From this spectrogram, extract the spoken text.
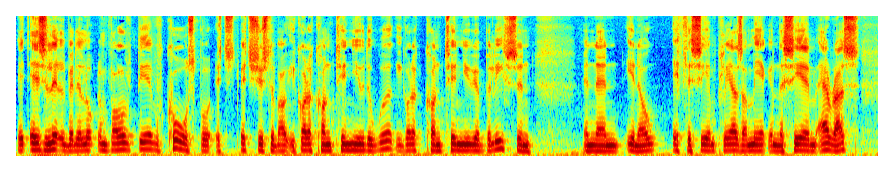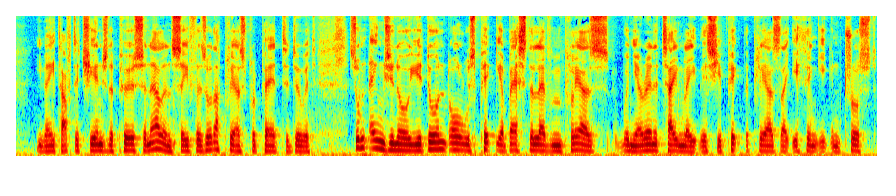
it is a little bit of luck involved, Dave, of course. But it's it's just about you've got to continue the work. You've got to continue your beliefs, and and then you know if the same players are making the same errors, you might have to change the personnel and see if there's other players prepared to do it. Sometimes, you know, you don't always pick your best 11 players. When you're in a time like this, you pick the players that you think you can trust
